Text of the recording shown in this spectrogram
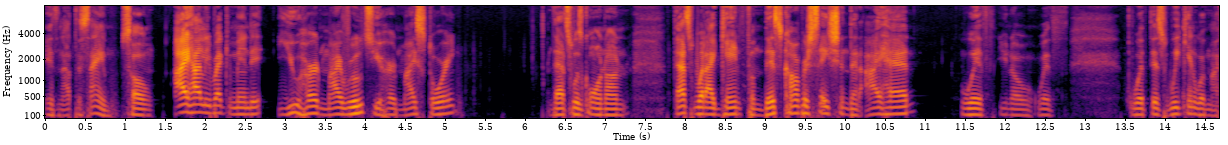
it's not the same. So I highly recommend it. You heard my roots, you heard my story. That's what's going on. That's what I gained from this conversation that I had with, you know, with with this weekend with my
